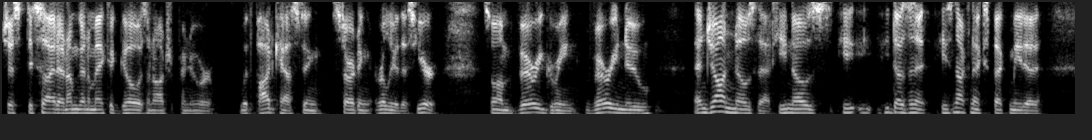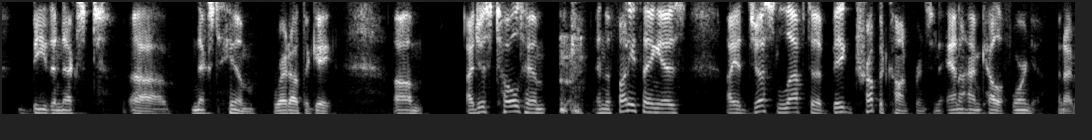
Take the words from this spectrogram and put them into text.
just decided I'm going to make a go as an entrepreneur with podcasting starting earlier this year. So I'm very green, very new, and John knows that. He knows he he doesn't. He's not going to expect me to be the next uh, next him right out the gate. Um, I just told him, and the funny thing is, I had just left a big trumpet conference in Anaheim, California, and I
